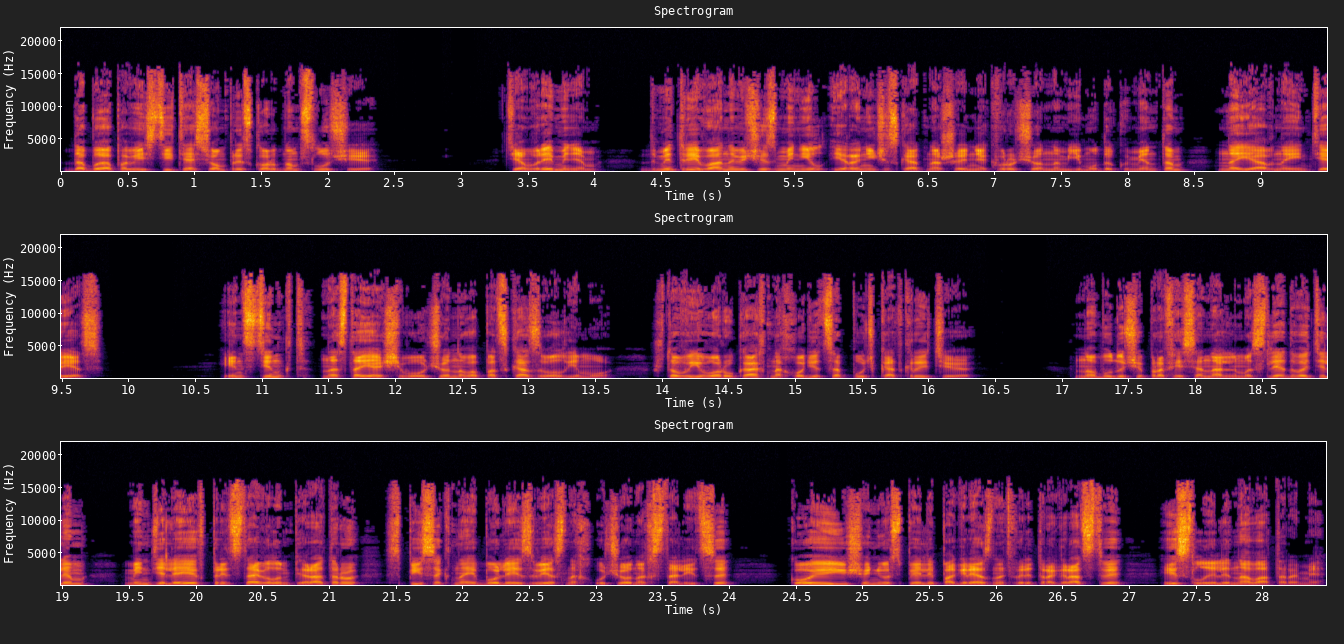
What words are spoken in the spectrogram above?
дабы оповестить о сём прискорбном случае. Тем временем Дмитрий Иванович изменил ироническое отношение к врученным ему документам на явный интерес. Инстинкт настоящего ученого подсказывал ему, что в его руках находится путь к открытию, но, будучи профессиональным исследователем, Менделеев представил императору список наиболее известных ученых столицы, кои еще не успели погрязнуть в ретроградстве и слыли новаторами.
